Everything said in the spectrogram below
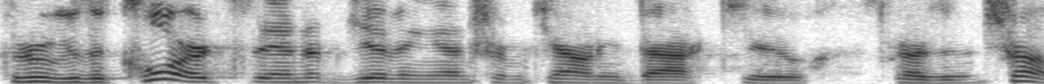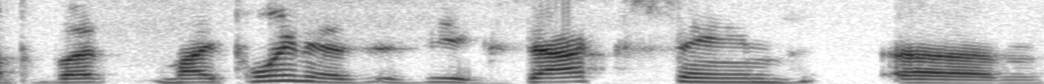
through the courts, they end up giving Antrim County back to President Trump. But my point is, is the exact same um,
